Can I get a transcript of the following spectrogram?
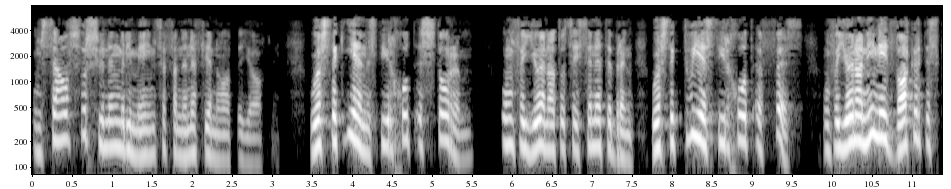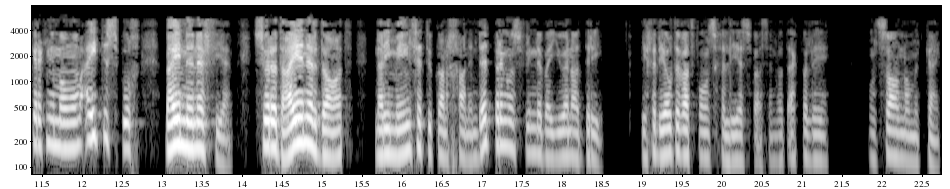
om selfs versoening met die mense van Ninive na te jaag nie. Hoofstuk 1 stuur God 'n storm om vir Jona tot sy sinne te bring. Hoofstuk 2 stuur God 'n vis om vir Jona nie net wakker te skrik nie, maar om hom uit te spoeg by Ninive sodat hy inderdaad na die mense toe kan gaan. En dit bring ons vriende by Jona 3, die gedeelte wat vir ons gelees was en wat ek wil hê ons saam na moet kyk.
